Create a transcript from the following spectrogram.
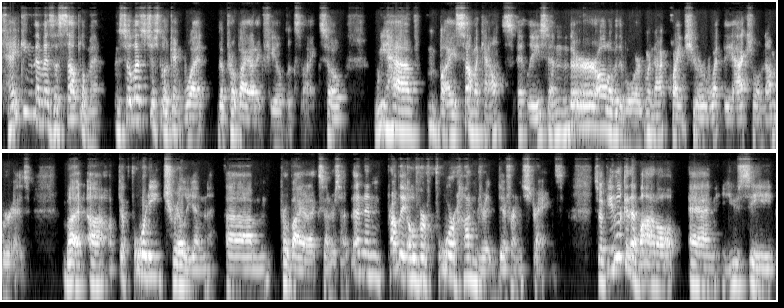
Taking them as a supplement, so let's just look at what the probiotic field looks like. So we have, by some accounts at least, and they're all over the board, we're not quite sure what the actual number is, but uh, up to 40 trillion um, probiotic centers, and then probably over 400 different strains. So if you look at a bottle and you see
